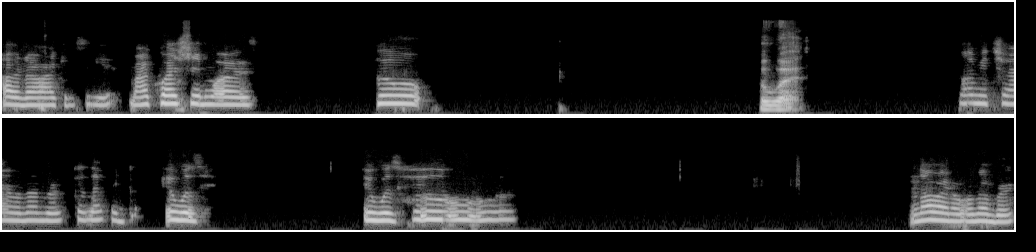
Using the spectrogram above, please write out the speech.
oh no, I can see it. My question was who Who what? Let me try and remember because I forgot. It was it was who? Now I don't remember.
